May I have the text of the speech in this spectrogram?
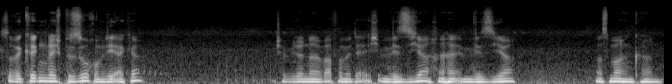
So, wir kriegen gleich Besuch um die Ecke. Ich habe wieder eine Waffe, mit der ich im Visier, im Visier was machen kann.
